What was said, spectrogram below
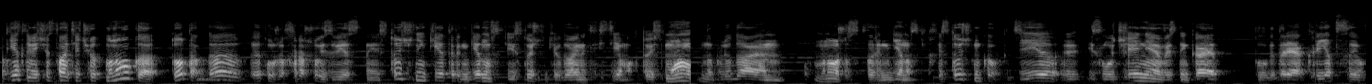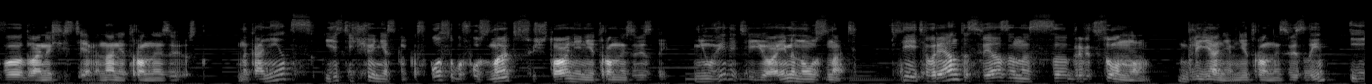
Вот если вещества течет много, то тогда это уже хорошо известные источники, это рентгеновские источники в двойных системах. То есть мы наблюдаем множество рентгеновских источников, где э, излучение возникает благодаря аккреции в двойной системе на нейтронные звезды. Наконец, есть еще несколько способов узнать существование нейтронной звезды. Не увидеть ее, а именно узнать. Все эти варианты связаны с гравитационным влиянием нейтронной звезды. И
